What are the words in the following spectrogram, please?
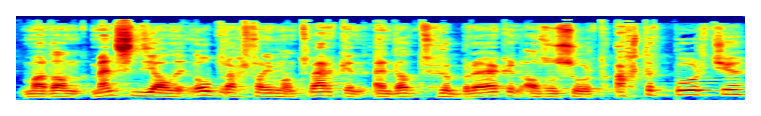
Maar dan mensen die al in opdracht van iemand werken en dat gebruiken als een soort achterpoortje,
